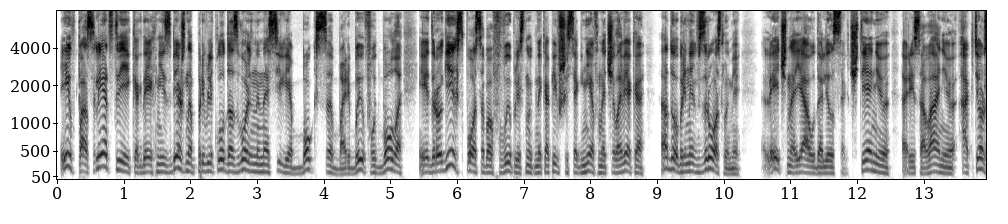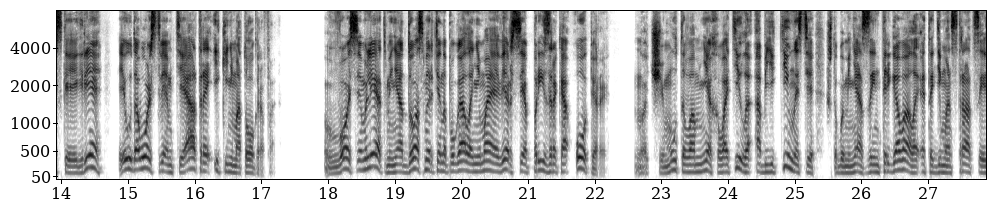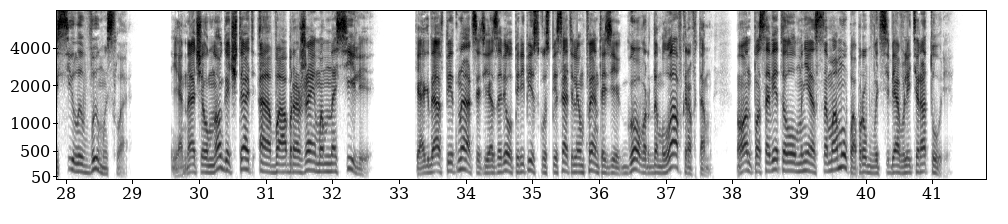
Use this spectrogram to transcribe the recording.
И впоследствии, когда их неизбежно привлекло дозволенное насилие бокса, борьбы, футбола и других способов выплеснуть накопившийся гнев на человека, одобренных взрослыми, лично я удалился к чтению, рисованию, актерской игре и удовольствием театра и кинематографа. В восемь лет меня до смерти напугала немая версия «Призрака оперы», но чему-то во мне хватило объективности, чтобы меня заинтриговала эта демонстрация силы вымысла. Я начал много читать о воображаемом насилии. Когда в 15 я завел переписку с писателем фэнтези Говардом Лавкрафтом, он посоветовал мне самому попробовать себя в литературе.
